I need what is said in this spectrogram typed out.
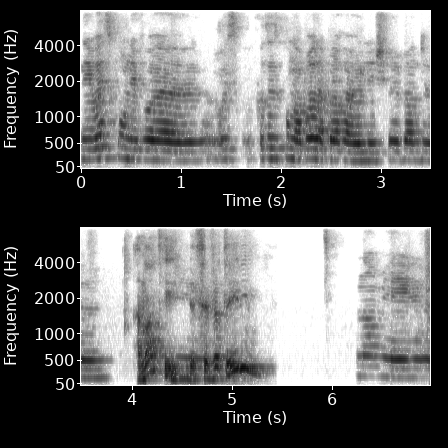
Mais où est-ce qu'on les voit euh, où est-ce- Quand est-ce qu'on en parle à part euh, les chérubins de. אמרתי, בספר תהילים. Non, mais euh,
